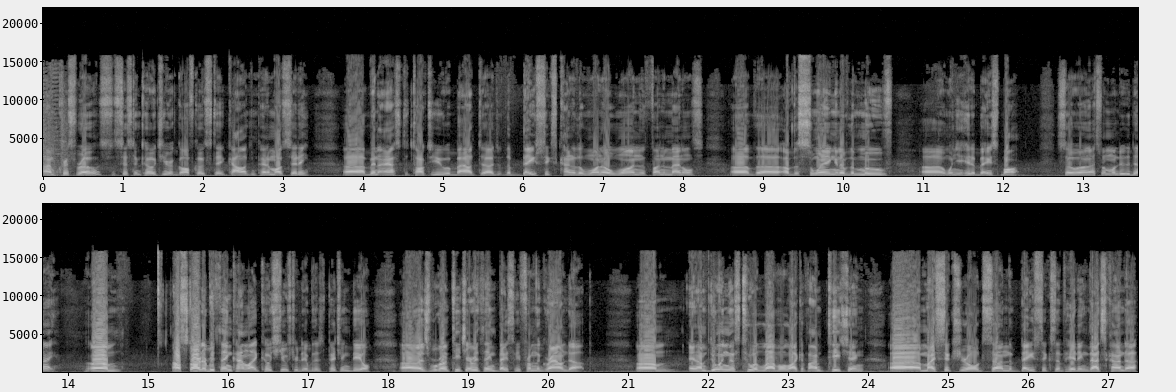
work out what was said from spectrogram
I'm Chris Rose, assistant coach here at Gulf Coast State College in Panama City. Uh, I've been asked to talk to you about uh, the basics, kind of the 101, the fundamentals of, uh, of the swing and of the move uh, when you hit a baseball. So uh, that's what I'm going to do today. Um, I'll start everything kind of like Coach Schuster did with his pitching deal, uh, is we're going to teach everything basically from the ground up. Um, and I'm doing this to a level like if I'm teaching uh, my six-year-old son the basics of hitting, that's kind of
